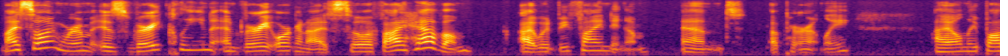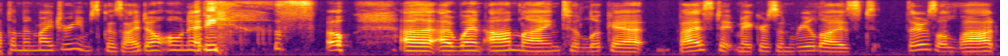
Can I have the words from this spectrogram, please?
my sewing room is very clean and very organized. So if I have them, I would be finding them. And apparently, I only bought them in my dreams because I don't own any. so uh, I went online to look at bias tape makers and realized there's a lot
